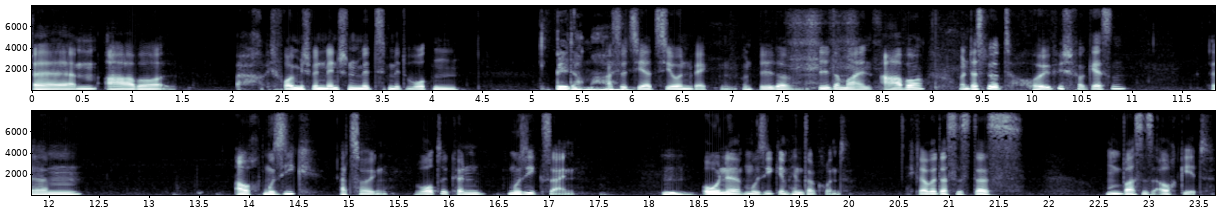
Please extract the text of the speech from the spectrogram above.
Ähm, aber ach, ich freue mich, wenn Menschen mit, mit Worten Bilder malen. Assoziationen wecken und Bilder, Bilder malen, aber, und das wird häufig vergessen, ähm, auch Musik erzeugen. Worte können Musik sein. Hm. Ohne Musik im Hintergrund. Ich glaube, das ist das, um was es auch geht.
